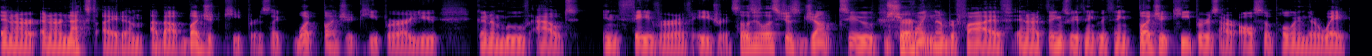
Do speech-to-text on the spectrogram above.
in our in our next item about budget keepers. Like, what budget keeper are you going to move out in favor of Adrian. So let's, let's just jump to sure. point number five in our things we think we think. Budget keepers are also pulling their weight.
